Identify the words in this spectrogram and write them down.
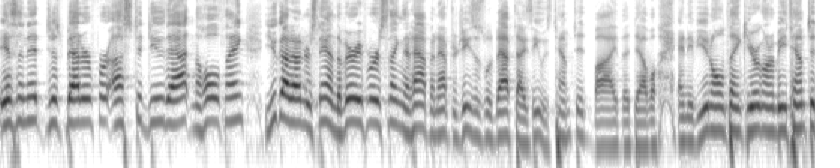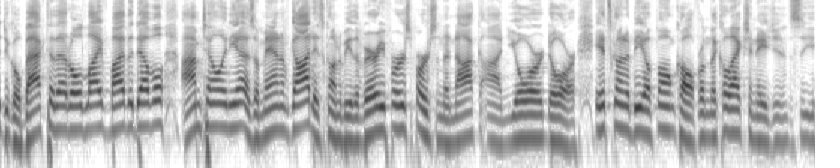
Isn't it just better for us to do that? And the whole thing, you got to understand the very first thing that happened after Jesus was baptized, he was tempted by the devil. And if you don't think you're going to be tempted to go back to that old life by the devil, I'm telling you, as a man of God, it's going to be the very first person to knock on your your door. It's going to be a phone call from the collection agency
